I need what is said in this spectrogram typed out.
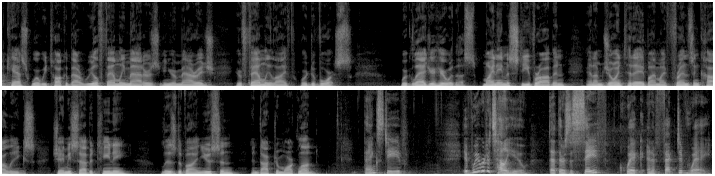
podcast where we talk about real family matters in your marriage, your family life, or divorce. We're glad you're here with us. My name is Steve Robin, and I'm joined today by my friends and colleagues, Jamie Sabatini, Liz Devine Houston, and Dr. Mark Lund. Thanks, Steve. If we were to tell you that there's a safe, quick, and effective way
